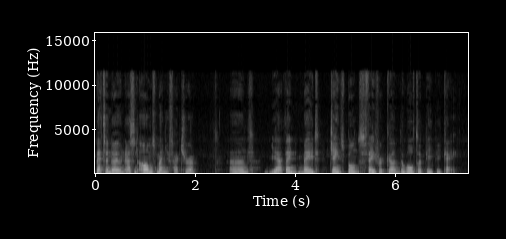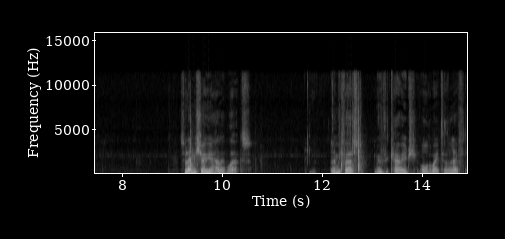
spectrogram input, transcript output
better known as an arms manufacturer and yeah, they made James Bond's favourite gun, the Walther PPK. So let me show you how it works. Let me first move the carriage all the way to the left.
